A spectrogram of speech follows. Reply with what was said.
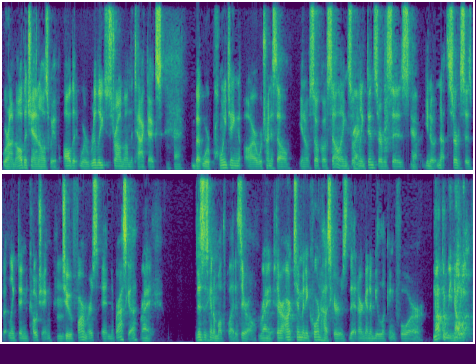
we're on all the channels, we have all that, we're really strong on the tactics, Okay. but we're pointing our, we're trying to sell, you know, SOCO selling, so Right. LinkedIn services, Yeah. you know, not services, but LinkedIn coaching Mm. to farmers in Nebraska. Right. This is going to multiply to zero. Right. There aren't too many corn huskers that are going to be looking for Not that we know of.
